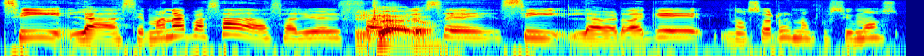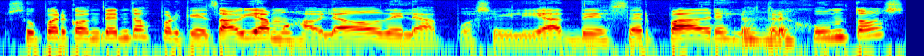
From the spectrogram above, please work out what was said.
Sí, la semana pasada salió el Sí. fallo Claro. ese. Sí, la verdad que nosotros nos pusimos súper contentos porque ya habíamos hablado de la posibilidad de ser padres los tres juntos,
